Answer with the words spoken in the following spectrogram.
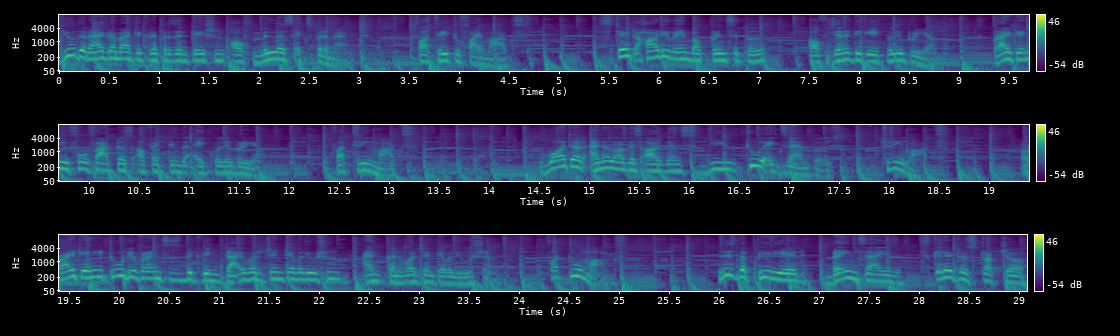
give the diagrammatic representation of Miller's experiment for 3 to 5 marks. State Hardy-Weinberg principle of genetic equilibrium. Write any 4 factors affecting the equilibrium for 3 marks. What are analogous organs? Give 2 examples, 3 marks. Write any two differences between divergent evolution and convergent evolution for 2 marks. List the period, brain size, skeletal structure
